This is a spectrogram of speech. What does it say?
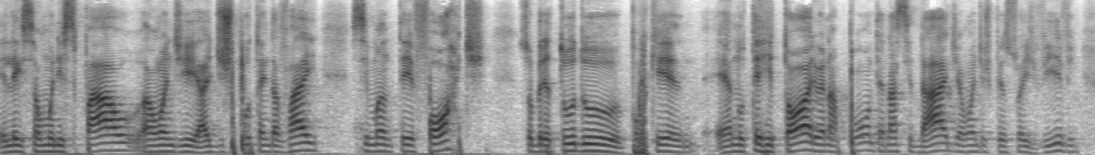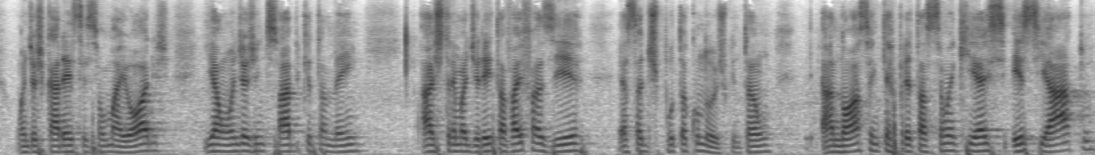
eleição municipal, onde a disputa ainda vai se manter forte, sobretudo porque é no território, é na ponta, é na cidade, é onde as pessoas vivem, onde as carências são maiores e é onde a gente sabe que também a extrema-direita vai fazer essa disputa conosco. Então, a nossa interpretação é que esse, ato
